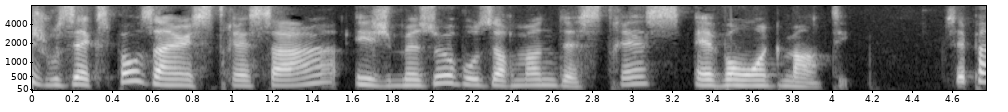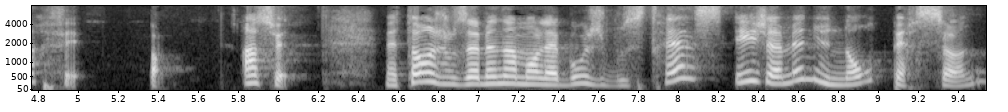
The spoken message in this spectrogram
je vous expose à un stresseur et je mesure vos hormones de stress, elles vont augmenter. C'est parfait. Bon. Ensuite, mettons, je vous amène dans mon labo, je vous stresse et j'amène une autre personne.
